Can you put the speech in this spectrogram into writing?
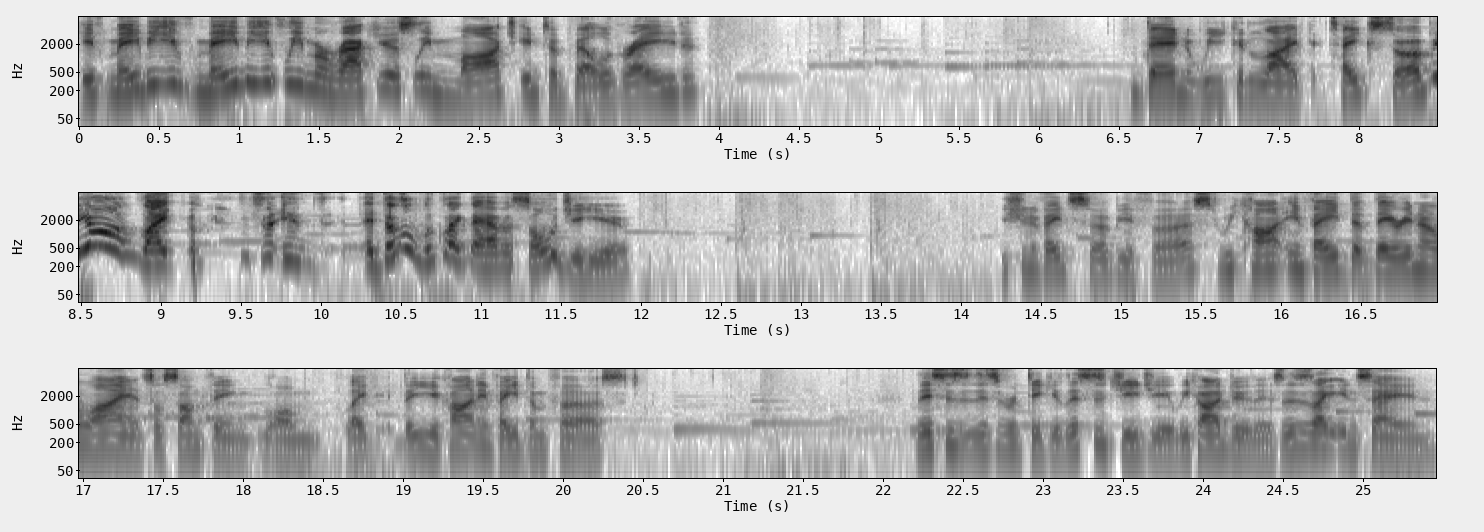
If maybe if maybe if we miraculously march into Belgrade, then we could like take Serbia. Like it, it doesn't look like they have a soldier here. You should invade Serbia first. We can't invade them. They're in an alliance or something, Lom. Like the, you can't invade them first. This is this is ridiculous. This is GG. We can't do this. This is like insane.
